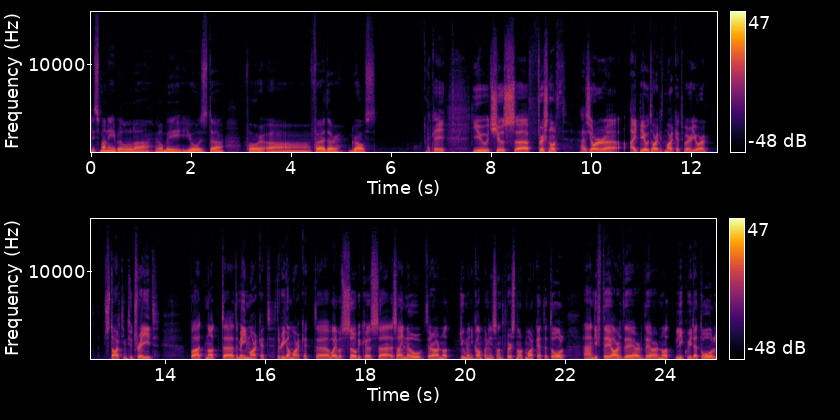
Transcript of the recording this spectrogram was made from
this money will will be used for further growth. Okay, you choose uh, First North as your uh, IPO target market where you're starting to trade but not uh, the main market, the Riga market. Uh, why was so? Because uh, as I know, there are not too many companies on the First North market at all, and if they are there, they are not liquid at all.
